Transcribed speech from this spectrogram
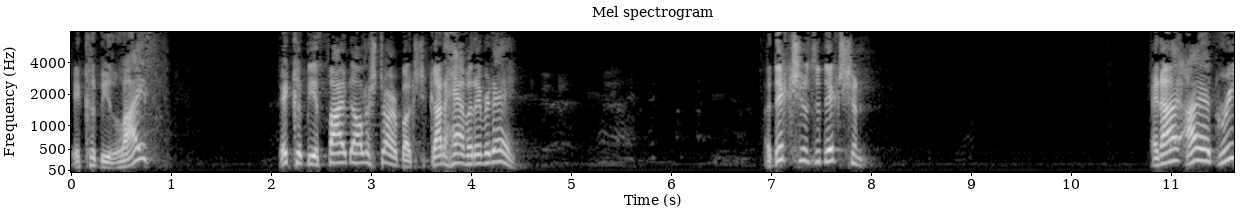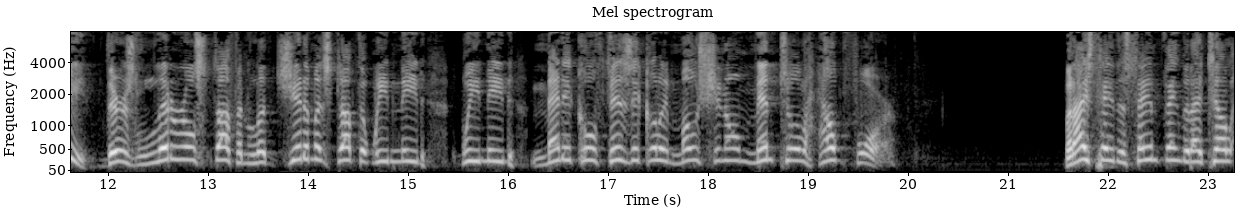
It could be life. It could be a five dollar Starbucks. You got to have it every day. Addiction is addiction. And I, I agree. There's literal stuff and legitimate stuff that we need. We need medical, physical, emotional, mental help for. But I say the same thing that I tell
